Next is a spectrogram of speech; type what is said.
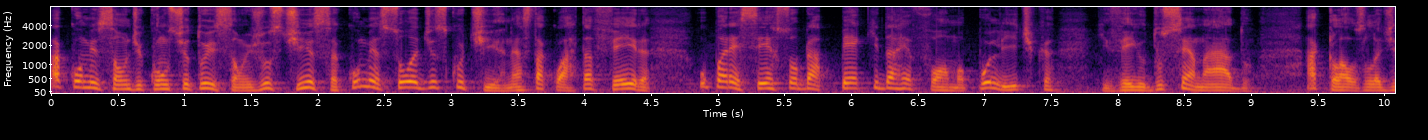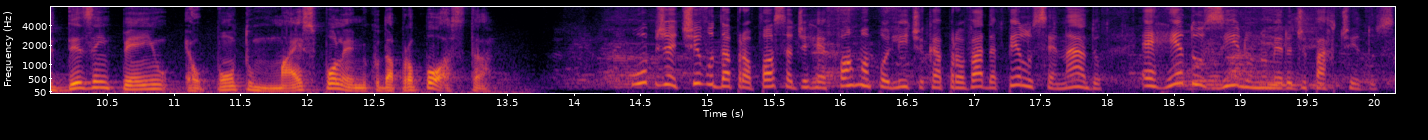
A Comissão de Constituição e Justiça começou a discutir nesta quarta-feira o parecer sobre a PEC da reforma política que veio do Senado. A cláusula de desempenho é o ponto mais polêmico da proposta. O objetivo da proposta de reforma política aprovada pelo Senado é reduzir o número de partidos.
